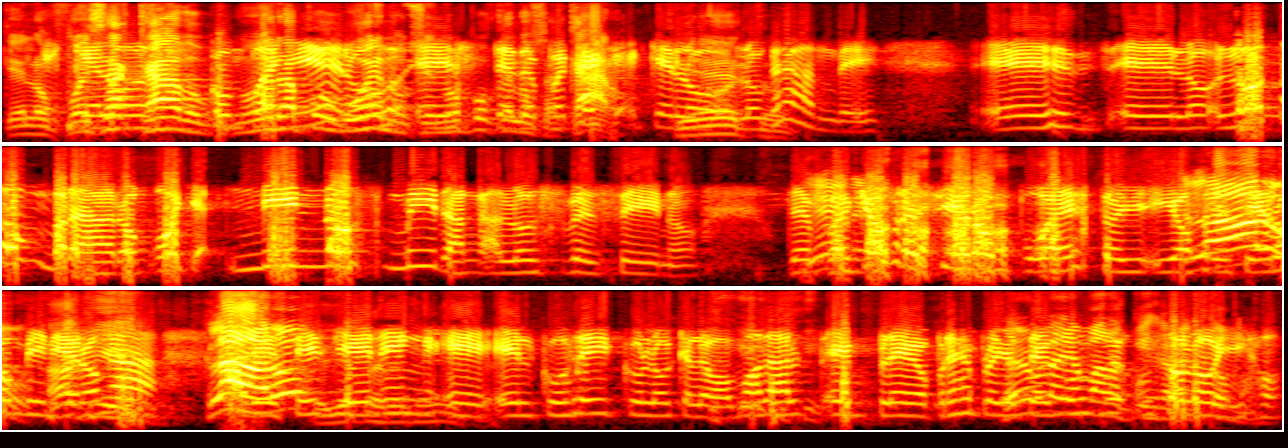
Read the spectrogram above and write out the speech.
que lo fue sacado, no era por bueno, sino porque lo sacaron. Que, que lo, lo, grande, eh, eh, lo, lo, nombraron, oye, ni nos miran a los vecinos. Después que ofrecieron puestos y, ofrecieron, vinieron a, claro. a tienen eh, el currículo que le vamos a dar empleo. Por ejemplo, yo tengo un, solo hijo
